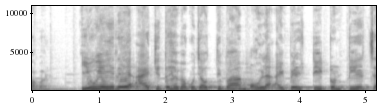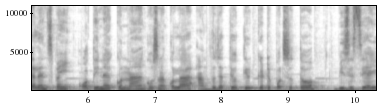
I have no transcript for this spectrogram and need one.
ଖବର ୟୁଏଇରେ ଆୟୋଜିତ ହେବାକୁ ଯାଉଥିବା ମହିଳା ଆଇପିଏଲ୍ ଟି ଟ୍ୱେଣ୍ଟି ଚ୍ୟାଲେଞ୍ଜ ପାଇଁ ଅଧିନାୟକ ନାଁ ଘୋଷଣା କଲା ଆନ୍ତର୍ଜାତୀୟ କ୍ରିକେଟ୍ ପରିଷଦ ବିସିସିଆଇ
